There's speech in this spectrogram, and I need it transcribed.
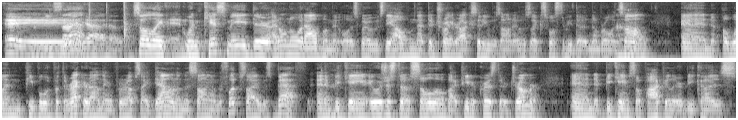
hey. B-side? Yeah, I know that. So like And- when Kiss made their I don't know what album it was, but it was the album that Detroit Rock City was on. It was like supposed to be the number one Uh-huh. song. And uh, when people would put the record on, they would put it upside down, and the song on the flip side was Beth, and it became it was just a solo by Peter Criss, their drummer, and it became so popular because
